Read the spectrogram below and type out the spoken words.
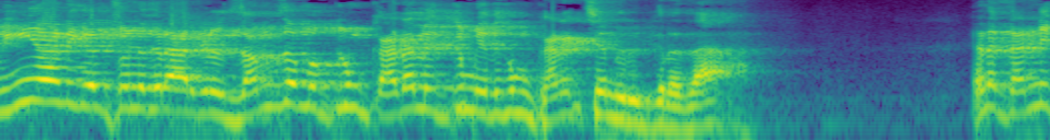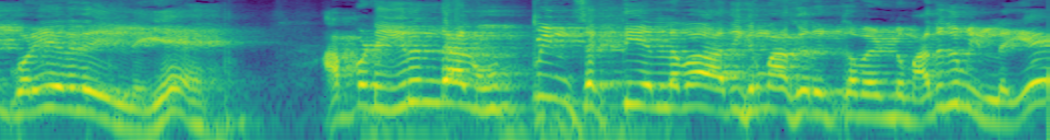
விஞ்ஞானிகள் சொல்லுகிறார்கள் ஜம்சமுக்கும் கடலுக்கும் இதுக்கும் கனெக்ஷன் இருக்கிறதா? ஏன்னா தண்ணி குறையிறதே இல்லையே. அப்படி இருந்தால் உப்பின் சக்தி அல்லவா அதிகமாக இருக்க வேண்டும்? அதுவும் இல்லையே.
